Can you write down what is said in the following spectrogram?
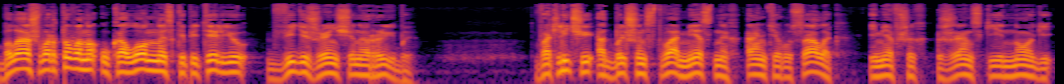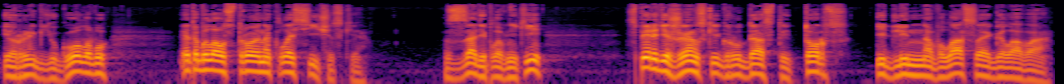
была ошвартована у колонны с капителью в виде женщины-рыбы. В отличие от большинства местных антирусалок, имевших женские ноги и рыбью голову, это была устроена классически. Сзади плавники, спереди женский грудастый торс и длинновласая голова.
